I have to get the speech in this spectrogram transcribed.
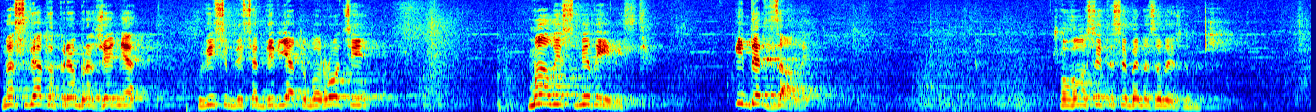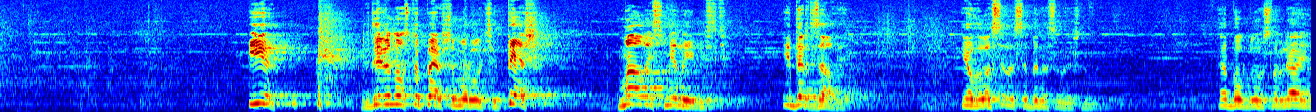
на свято Преображення у 89-му році мали сміливість і дерзали оголосити себе незалежними. І в 91-му році теж мали сміливість і дерзали, і оголосили себе незалежними. Бог благословляє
